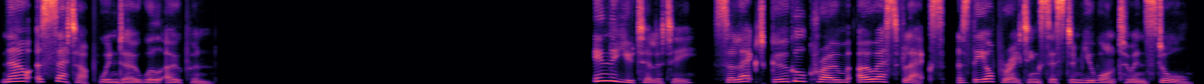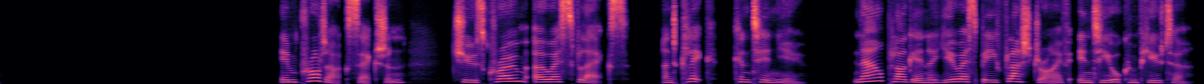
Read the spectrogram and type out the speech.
Now a setup window will open. In the utility, select Google Chrome OS Flex as the operating system you want to install. In Products section, choose Chrome OS Flex and click Continue. Now plug in a USB flash drive into your computer.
